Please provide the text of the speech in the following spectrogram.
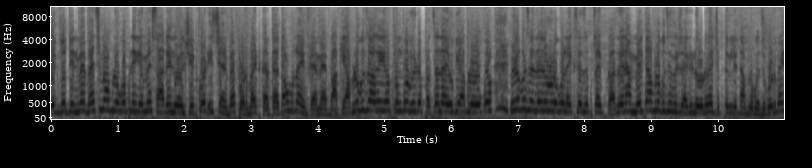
एक दो दिन में वैसे मैं आप लोगों अपने गेम में सारे न्यू चीट कोड इस चैनल पर प्रोवाइड करता हूँ लाइफ में बाकी आप लोगों से तुमको वीडियो पसंद आई आप लोगों को वीडियो पसंद है तो वीडियो को लाइक से सब्सक्राइब कर देना। मिलता है आप लोगों से फिर सेकंड में, जब तक लेते हैं आप लोगों से गुड बाय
